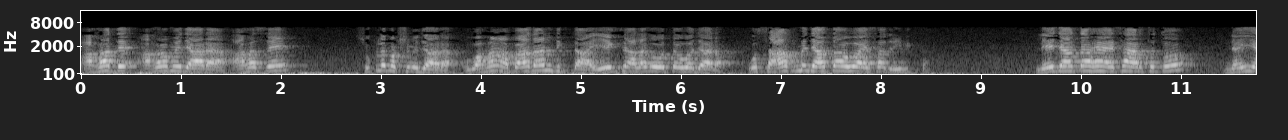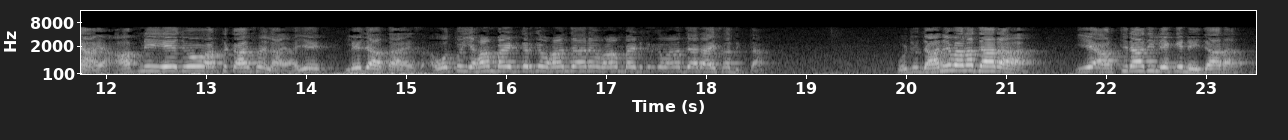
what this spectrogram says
अह अह में जा रहा है अह से शुक्ल पक्ष में जा रहा, वहाँ अपादान दिखता है, एक से अलग होता हुआ जा रहा, वो साथ में जाता हुआ ऐसा नहीं दिखता। ले जाता है ऐसा अर्थ तो नहीं आया। आपने ये जो अर्थ कहा से लाया, ये ले जाता है ऐसा। वो तो यहाँ बैठ करके वहाँ जा रहा है, वहाँ बैठ करके वहाँ जा रहा है, ऐसा दिखता है। वो जो जाने वाला जा रहा है, ये अर्थिरादि लेके नहीं जा रहा।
